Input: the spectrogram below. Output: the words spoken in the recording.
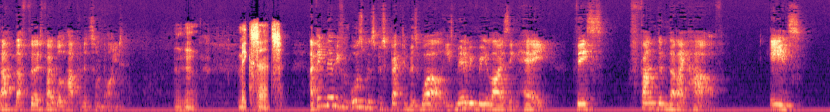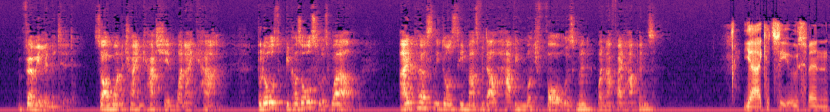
That that third fight will happen at some point. Mhm. Makes sense. I think maybe from Usman's perspective as well, he's maybe realizing, hey, this fandom that I have is very limited. So I want to try and cash in when I can. But also because also as well, I personally don't see Masvidal having much for Usman when that fight happens. Yeah, I could see Usman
